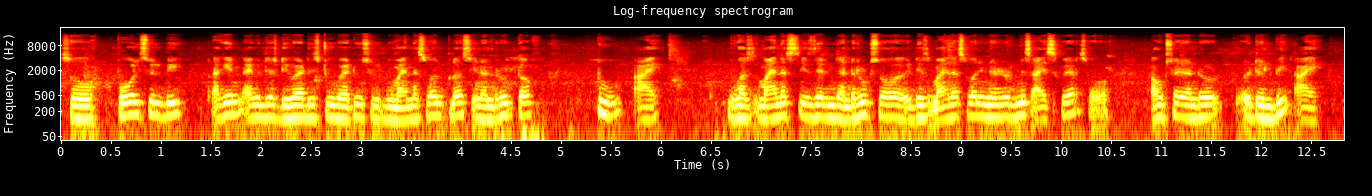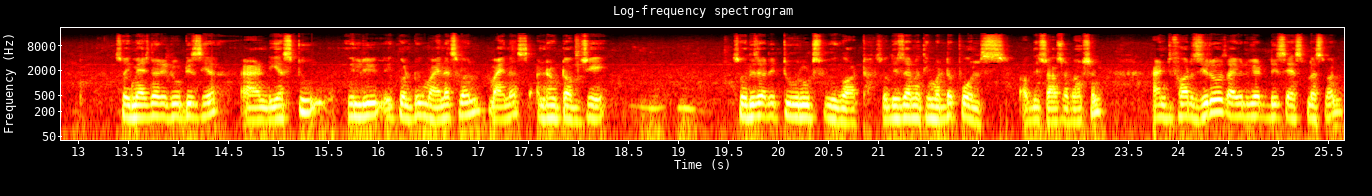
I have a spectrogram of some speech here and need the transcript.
So poles will be again I will just divide this 2 by 2 so it will be minus 1 plus in under root of 2 i because minus is there in the under root so it is minus 1 in under root means i square so outside root it will be i. So imaginary root is here and s2 will be equal to minus 1 minus under root of j. So these are the two roots we got. So these are nothing but the poles of this transfer function. And for zeros I will get this s plus 1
